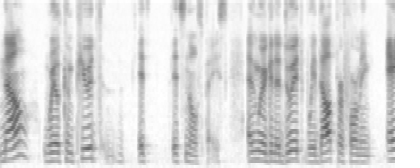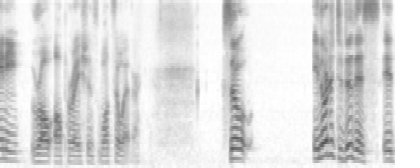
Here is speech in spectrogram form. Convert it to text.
Now we'll compute it, its null space. And we're going to do it without performing any row operations whatsoever. So in order to do this, it,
